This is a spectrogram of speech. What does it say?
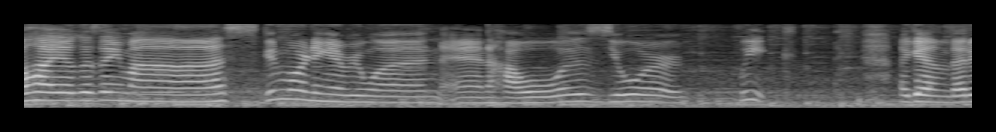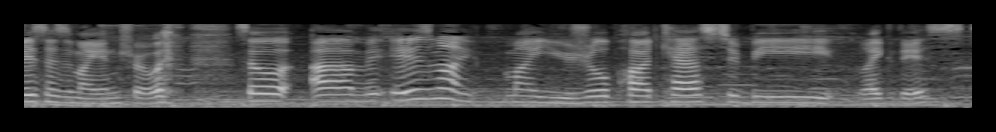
Ohayo gozaimasu. Good morning, everyone, and how was your week? Again, that is, is my intro. so, um, it is not my usual podcast to be like this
